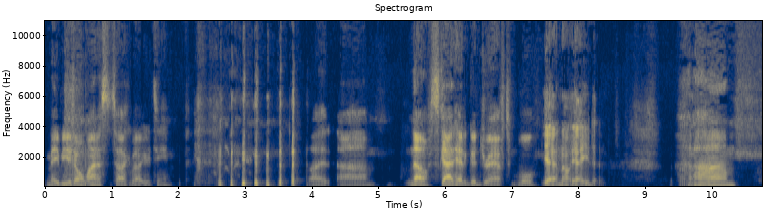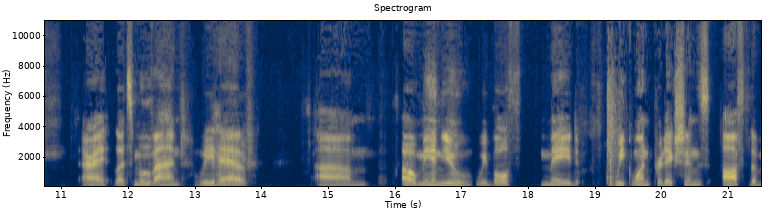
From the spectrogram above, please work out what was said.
Maybe you don't want us to talk about your team. But um, no, Scott had a good draft. Well, yeah. No. Yeah, he did. um, all right, let's move on. We have, um, oh, me and you, we both made week one predictions off the,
